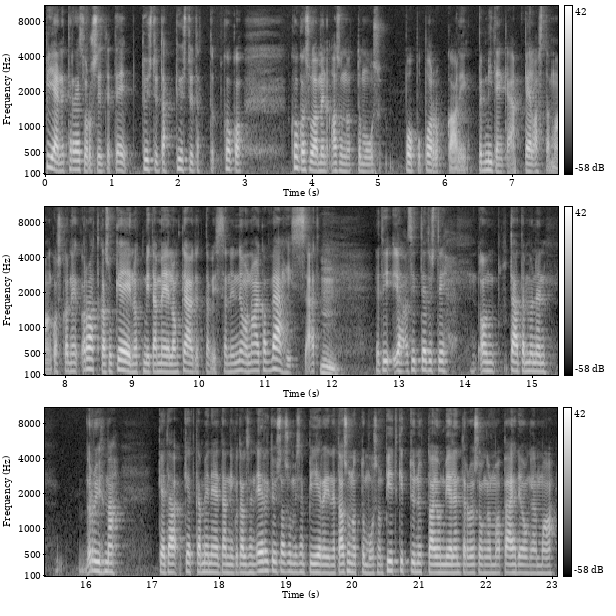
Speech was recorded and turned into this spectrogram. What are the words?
pienet resurssit, että ei pystytä, pystytä koko, koko Suomen asunnottomuus porukkaa niin mitenkään pelastamaan, koska ne ratkaisukeinot, mitä meillä on käytettävissä, niin ne on aika vähissä. Et, mm. et, ja sitten tietysti on tämä tämmöinen ryhmä, ketä, ketkä menee tämän niin tällaisen erityisasumisen piiriin, että asunnottomuus on pitkittynyt tai on mielenterveysongelmaa, päihdeongelmaa,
